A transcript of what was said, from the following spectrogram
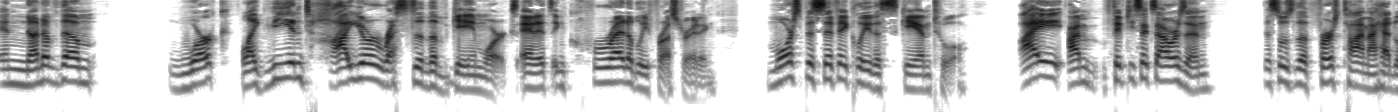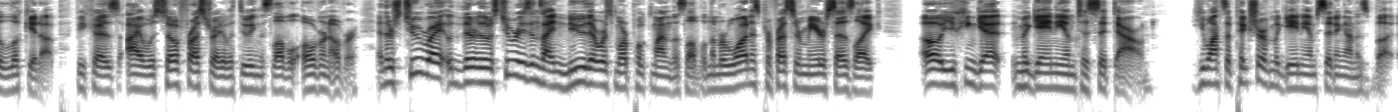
and none of them work like the entire rest of the game works, and it's incredibly frustrating. More specifically, the scan tool. I I'm 56 hours in. This was the first time I had to look it up because I was so frustrated with doing this level over and over. And there's two right there, there was two reasons I knew there was more Pokemon in this level. Number one is Professor Mirror says like, "Oh, you can get Meganium to sit down." He wants a picture of Meganium sitting on his butt.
